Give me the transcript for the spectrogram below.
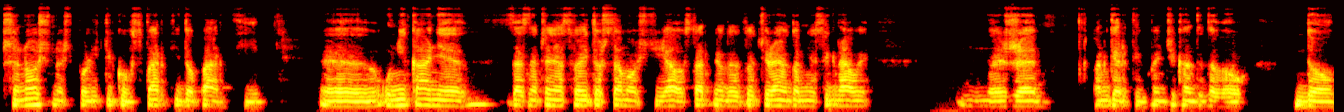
Przenośność polityków z partii do partii, e, unikanie zaznaczenia swojej tożsamości. Ja ostatnio do, docierają do mnie sygnały, że pan Gertyk będzie kandydował do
